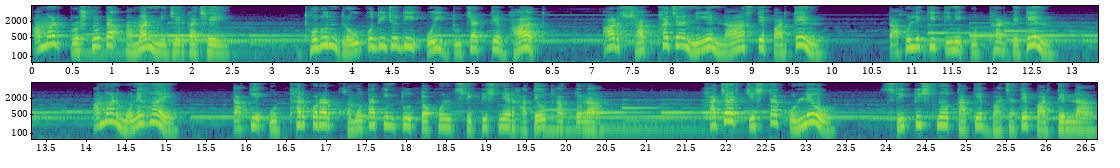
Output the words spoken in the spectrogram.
আমার প্রশ্নটা আমার নিজের কাছেই। ধরুন দ্রৌপদী যদি ওই দু চারটে ভাত আর শাক ভাজা নিয়ে না আসতে পারতেন, তাহলে কি তিনি উদ্ধার পেতেন? আমার মনে হয় তাকে উদ্ধার করার ক্ষমতা কিন্তু তখন শ্রীকৃষ্ণের হাতেও থাকতো না। হাজার চেষ্টা করলেও শ্রীকৃষ্ণ তাকে বাঁচাতে পারতেন না।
